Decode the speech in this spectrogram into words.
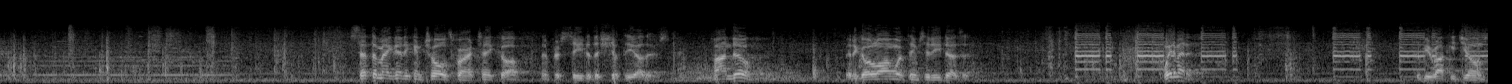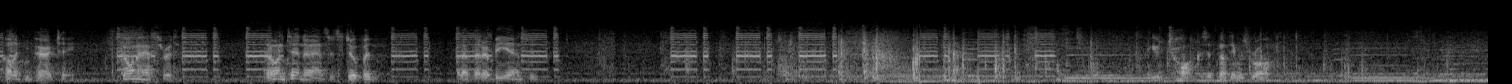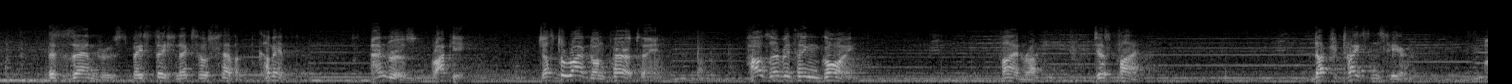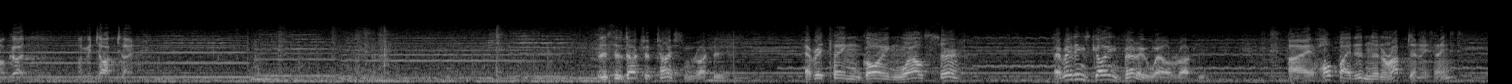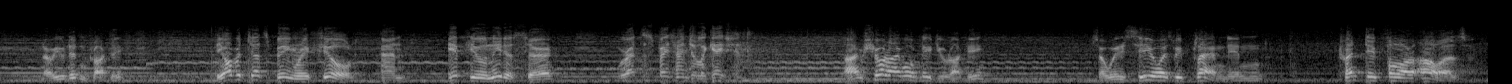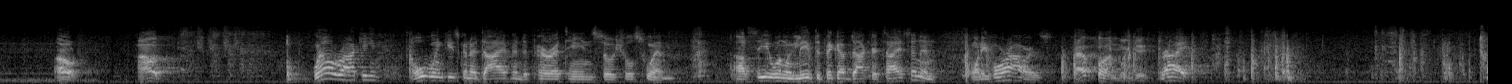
Set the magnetic controls for our takeoff, then proceed to the ship the others. Pondu, better go along with him till he does it. Wait a minute. Could be Rocky Jones calling from Paratane. Don't answer it. I don't intend to answer, stupid. But I better be answered. Talk if nothing was wrong. This is Andrews, Space Station X-07. Come in. Andrews, Rocky, just arrived on Paratane. How's everything going? Fine, Rocky. Just fine. Dr. Tyson's here. Oh, good. Let me talk to him. This is Dr. Tyson, Rocky. Everything going well, sir? Everything's going very well, Rocky. I hope I didn't interrupt anything. No, you didn't, Rocky. The orbit jet's being refueled, and if you need us, sir, we're at the Space Ranger legation. I'm sure I won't need you, Rocky. So we'll see you as we planned in 24 hours. Out. Out. Well, Rocky, old Winky's going to dive into Paratane's social swim. I'll see you when we leave to pick up Dr. Tyson in 24 hours. Have fun, Winky. Right.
